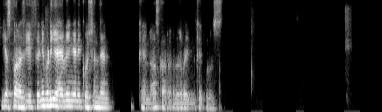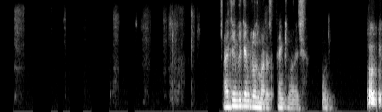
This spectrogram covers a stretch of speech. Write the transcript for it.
Yes, Maharaj. If anybody having any question, then you can ask or otherwise we can close. I think we can close, Maharaj. Thank you, Maharaj. Okay.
